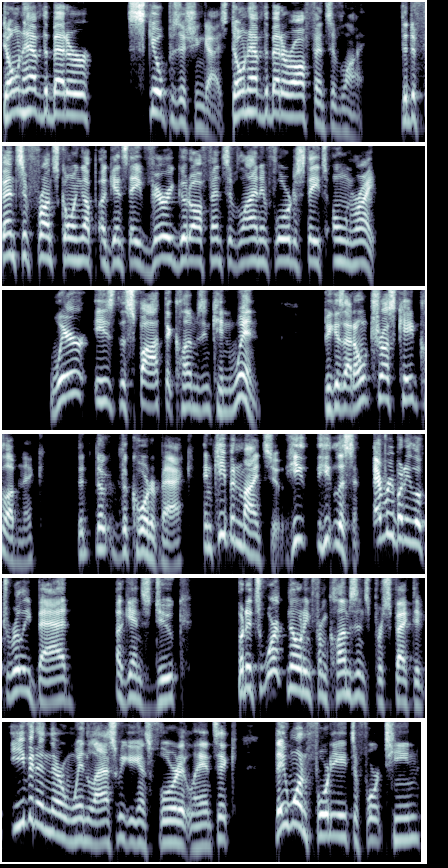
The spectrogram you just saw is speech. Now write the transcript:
Don't have the better skill position guys. Don't have the better offensive line. The defensive front's going up against a very good offensive line in Florida State's own right. Where is the spot that Clemson can win? Because I don't trust Cade Klubnik the, the, the quarterback. And keep in mind too, he he listen, everybody looked really bad against Duke, but it's worth noting from Clemson's perspective, even in their win last week against Florida Atlantic, they won 48 to 14,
